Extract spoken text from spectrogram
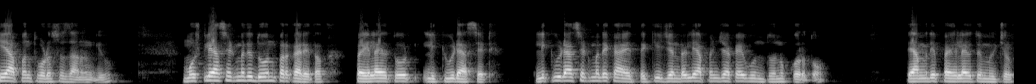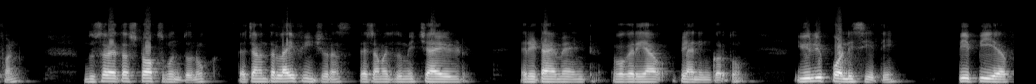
हे आपण थोडंसं जाणून घेऊ. मोस्टली ॲसेटमध्ये दोन प्रकार येतात. पहिला येतो लिक्विड ॲसेट लिक्विड ॲसेटमध्ये काय येतं की जनरली आपण ज्या काही गुंतवणूक करतो त्यामध्ये पहिला येतो म्युच्युअल फंड दुसरा येतं स्टॉक्स गुंतवणूक. त्याच्यानंतर लाईफ इन्शुरन्स त्याच्यामध्ये तुम्ही चाइल्ड रिटायरमेंट वगैरे या प्लॅनिंग करतो. युलिप पॉलिसी येते. P P F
